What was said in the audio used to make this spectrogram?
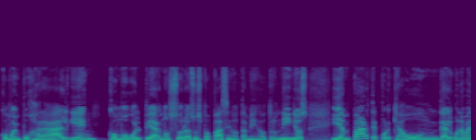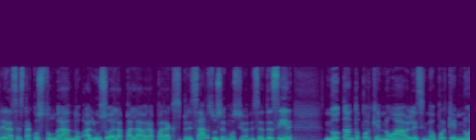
como empujar a alguien, como golpear no solo a sus papás, sino también a otros niños, y en parte porque aún de alguna manera se está acostumbrando al uso de la palabra para expresar sus emociones, es decir, no tanto porque no hable, sino porque no,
